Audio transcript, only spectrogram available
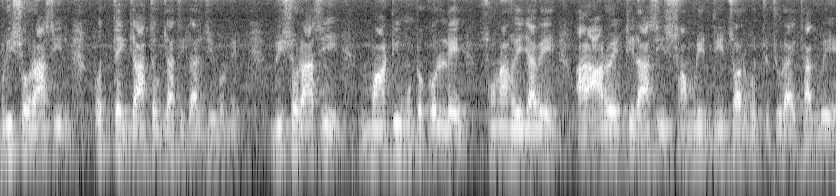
বৃষ রাশির প্রত্যেক জাতক জাতিকার জীবনে। বৃষ রাশি মাটি মুটো করলে সোনা হয়ে যাবে আর আরও একটি রাশি সমৃদ্ধির সর্বোচ্চ চূড়ায় থাকবে।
